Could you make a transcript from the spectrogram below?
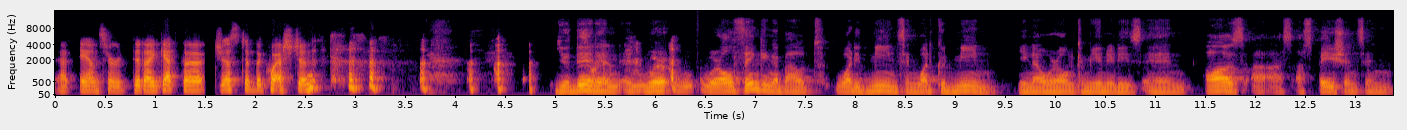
that answer did i get the gist of the question? You did and, and we're we're all thinking about what it means and what could mean in our own communities and us as, as patients. And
